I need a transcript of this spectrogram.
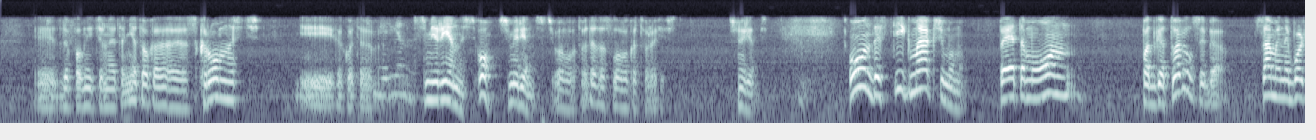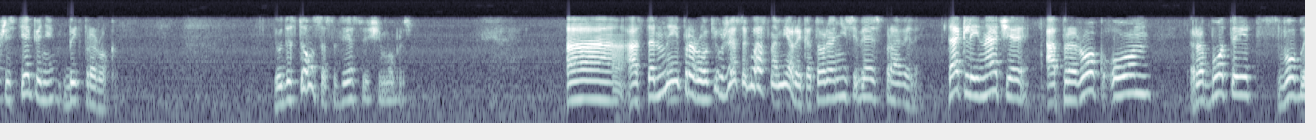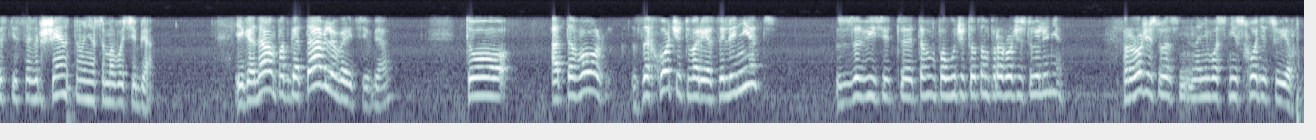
э, дополнительно. Это не только э, скромность и какой-то Смиренность. смиренность. О, смиренность. Вот, вот это слово, которое есть. Смиренность. Он достиг максимума, поэтому он подготовил себя в самой наибольшей степени быть пророком. И удостоился соответствующим образом. А остальные пророки уже согласно меры, которые они себя исправили. Так или иначе, а пророк, он работает в области совершенствования самого себя. И когда он подготавливает себя, то от того, захочет Творец или нет, зависит от того, получит тот он пророчество или нет. Пророчество на него снисходит сверху,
